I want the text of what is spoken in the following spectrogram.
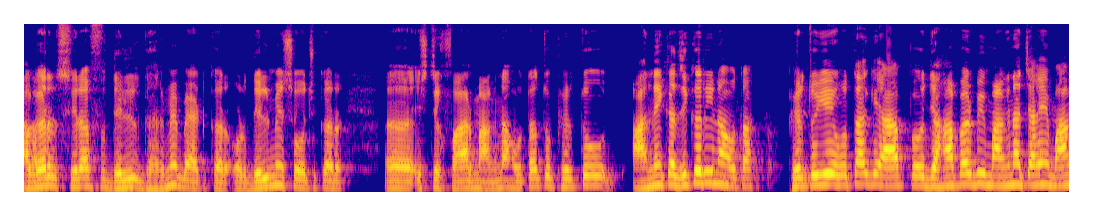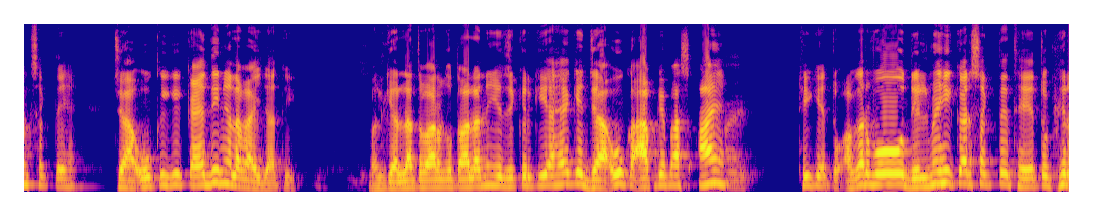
अगर सिर्फ़ दिल घर में बैठकर और दिल में सोचकर इस्तगफार मांगना होता तो फिर तो आने का ज़िक्र ही ना होता। फिर तो ये होता कि आप जहाँ पर भी मांगना चाहें मांग सकते हैं। जाऊक की कैद ही नहीं लगाई जाती। बल्कि अल्लाह तबारक ताली ने यह ज़िक्र किया है कि जाऊक आपके पास आए। ठीक है तो अगर वो दिल में ही कर सकते थे तो फिर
